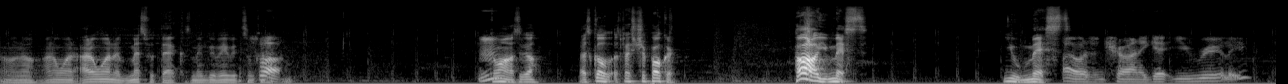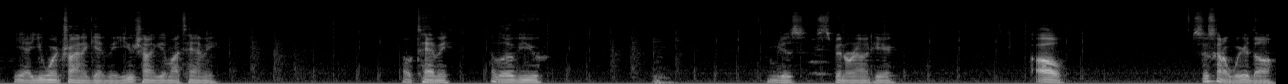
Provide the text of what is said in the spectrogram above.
I don't know. I don't want. I don't want to mess with that because maybe maybe it's some What? kind. Hmm? Of, come on, let's go. Let's go. Let's play strip poker. Oh, you missed. You missed. I wasn't trying to get you, really. Yeah, you weren't trying to get me. You were trying to get my Tammy. Oh, Tammy, I love you. Let me just spin around here. Oh, this looks kind of weird though.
